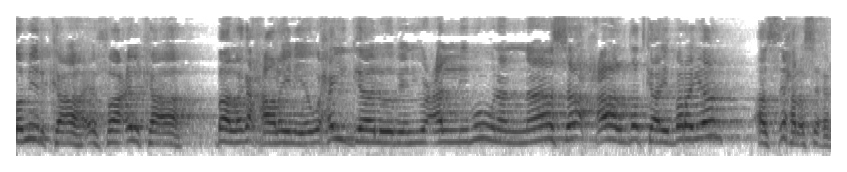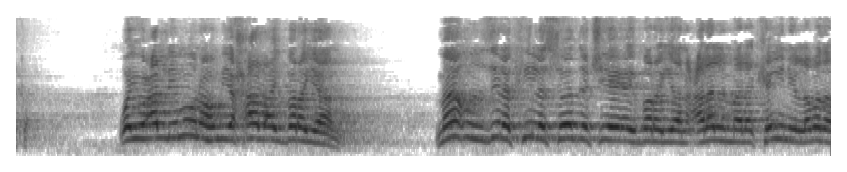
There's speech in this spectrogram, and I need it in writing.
damiirka ah ee faacilka ah baa laga xaalaynaya. Waxay gaaloobeen yucallimuuna annaasa xaal dadka ay barayaan asixra sixirka wa yucallimuunahum iyo xaal ay barayaan maa unzila kii la soo dejiyey ay barayaan cala almalakayni labada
